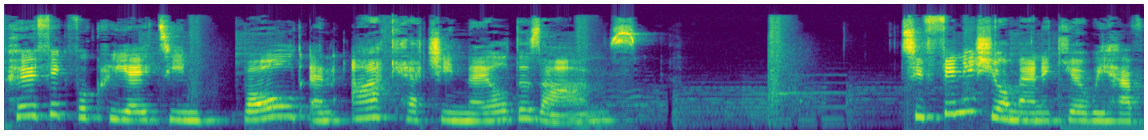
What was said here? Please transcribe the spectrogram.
perfect for creating bold and eye-catching nail designs. To finish your manicure, we have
